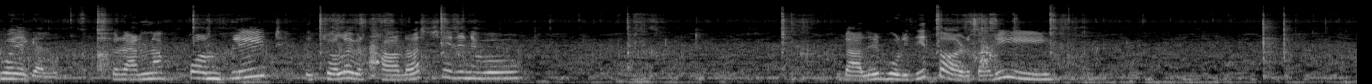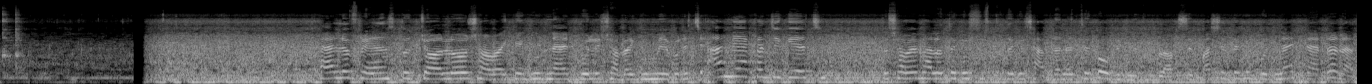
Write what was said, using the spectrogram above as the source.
হয়ে গেল। তো রান্না কমপ্লিট। তো চলো এবার খাওয়া দাওয়া সেরে নেব। ডালের বড়ি দিয়ে তরকারি। হ্যালো ফ্রেন্ডস তো চলো সবাইকে গুড নাইট বলে সবাই ঘুমিয়ে পড়েছে। আমি একা জেগে আছি। তো সবাই ভালো থেকো, সুস্থ থেকো, সাবধানে থেকো। অভিজ্ঞতা ব্লগসের পাশে থেকে। গুড নাইট টাটা রাত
